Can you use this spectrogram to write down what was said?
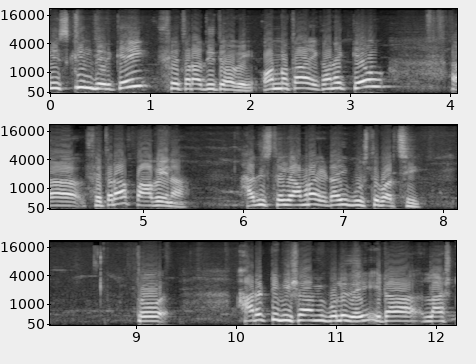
মিসকিনদেরকেই ফেতরা দিতে হবে। অন্যথা এখানে কেউ ফেতরা পাবে না। হাদিস থেকে আমরা এটাই বুঝতে পারছি। তো আরেকটি বিষয় আমি বলে দেই, এটা লাস্ট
